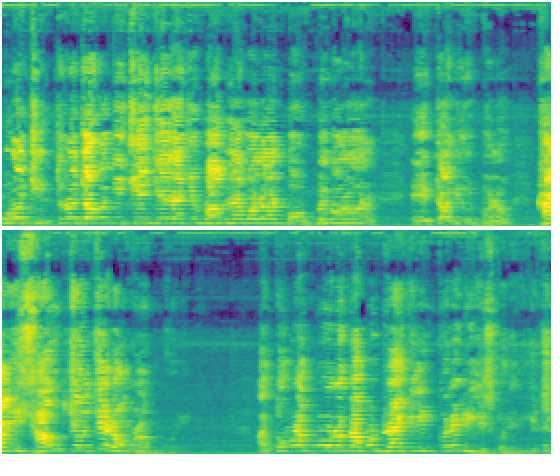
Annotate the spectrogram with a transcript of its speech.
পুরো চিত্র জগৎই চেঞ্জ হয়ে গেছে। বাংলা বলো আর বম্বে বলো আর টলিউড বলো খালি সাউথ চলছে রম রম করে। আর তোমরা পুরোনো কাপড় ড্রাই ক্লিন করে রিলিজ করে দিয়েছি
